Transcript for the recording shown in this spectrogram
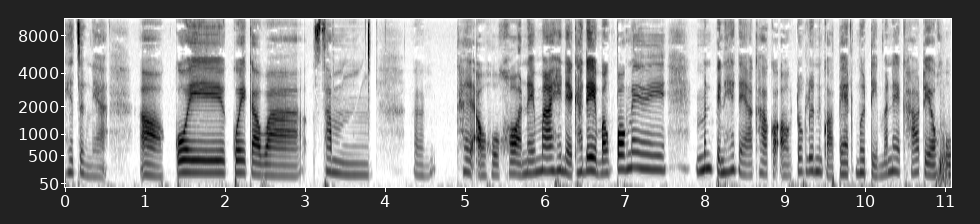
เฮ็ดจังเนี่ยอ่ากยกยกะว่าซ้ำเอ่อใครเอาหัวคอในมาให้เนี่ยค่ะเด้บางปอกในมันเป็นเฮ็ดเนี่ยค่ะก็ออกตกลื่นกว่า8มื้อติมันในข้าวเดียวหัว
